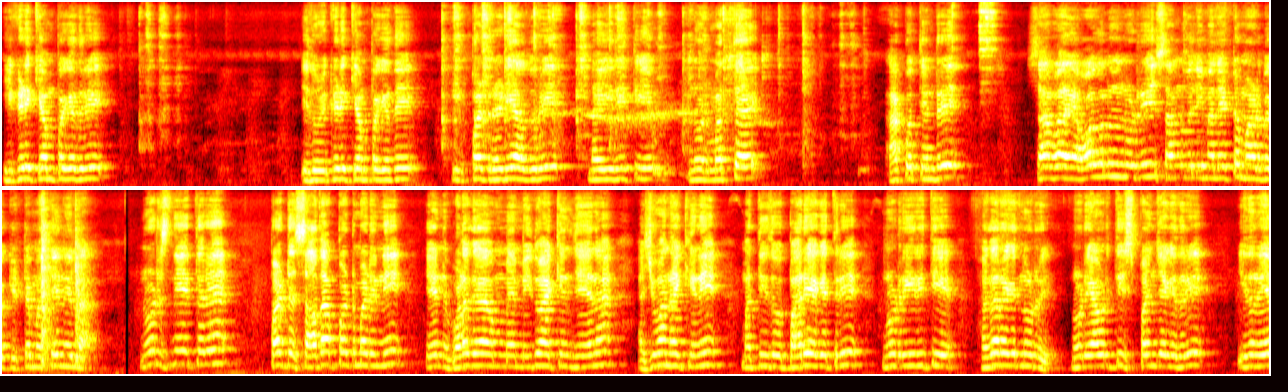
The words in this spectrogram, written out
ಈ ಕಡೆ ಕೆಂಪಾಗ್ಯದ ರೀ ಇದು ಈ ಕಡೆ ಕೆಂಪಾಗಿದೆ. ಈಗ ಪಟ್ ರೆಡಿ ಆದವು ರೀ ನಾ ಈ ರೀತಿ ನೋಡಿ ಮತ್ತೆ ಹಾಕೋತೀನಿ ರೀ ಸಾವ ಯಾವಾಗಲೂ ನೋಡಿರಿ, ಸಣ್ಣ ಒಲಿ ಮೇಲೆ ಇಟ್ಟು ಮಾಡ್ಬೇಕು. ಇಟ್ಟೆ ಮತ್ತೇನಿಲ್ಲ. ನೋಡಿ ಸ್ನೇಹಿತರೆ, ಪಟ್ ಸಾದಾ ಪಟ್ ಮಾಡೀನಿ. ಏನು ಒಳಗೆ ಇದು ಹಾಕಿನಿ ಏನು ಅಜವಾನ್ ಹಾಕೀನಿ. ಮತ್ತು ಇದು ಭಾರಿ ಆಗೈತೆ ರೀ ನೋಡಿರಿ ಈ ರೀತಿ ಹಗರ್ ಆಗೈತೆ ನೋಡ್ರಿ. ನೋಡಿ ಯಾವ ರೀತಿ ಸ್ಪಂಜ್ ಆಗಿದೆ ರೀ ಇದ್ರೆ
